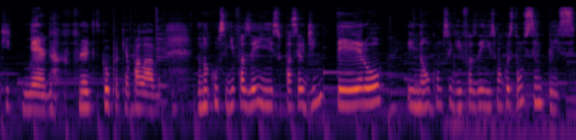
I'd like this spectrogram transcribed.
que merda, né? Desculpa aqui a palavra. Eu não consegui fazer isso, passei o dia inteiro e não consegui fazer isso. Uma coisa tão simples,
